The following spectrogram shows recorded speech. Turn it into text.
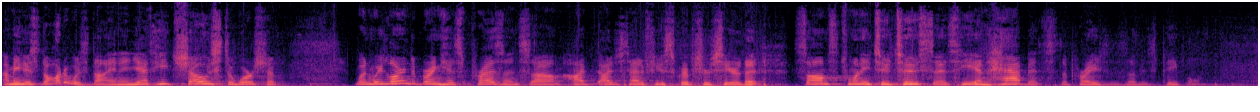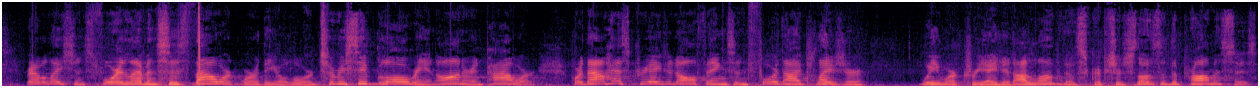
I mean, his daughter was dying, and yet he chose to worship. When we learn to bring his presence, uh, I, I just had a few scriptures here that Psalms 22 2 says, He inhabits the praises of his people. Revelations 4:11 says, "Thou art worthy, O Lord, to receive glory and honor and power, for thou hast created all things, and for thy pleasure we were created." I love those scriptures. Those are the promises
